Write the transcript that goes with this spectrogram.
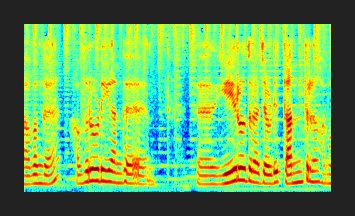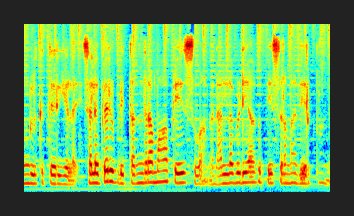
அவங்க அவருடைய அந்த அஹ், ஏரோது ராஜாவுடைய தந்திரம் அவங்களுக்கு தெரியலை. சில பேர் இப்படி தந்திரமாக பேசுவாங்க. நல்லபடியாக பேசுகிற மாதிரி இருப்பாங்க.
